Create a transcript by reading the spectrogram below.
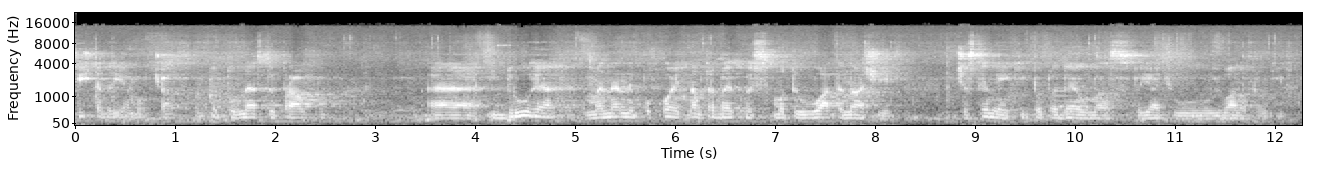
січня даємо час, тобто внести правку. Е, і друге, мене непокоїть, нам треба якось мотивувати наші частини, які ППД у нас стоять у Івано-Франківську.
